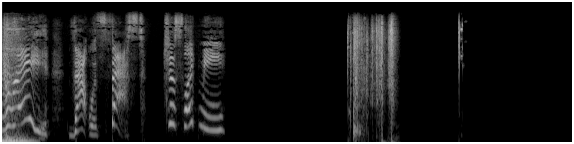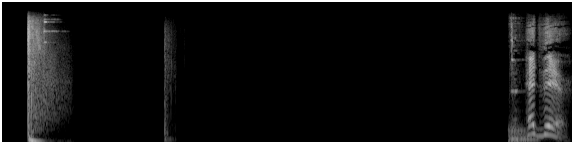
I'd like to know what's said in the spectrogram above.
Hooray! That was fast! Just like me. Head there.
